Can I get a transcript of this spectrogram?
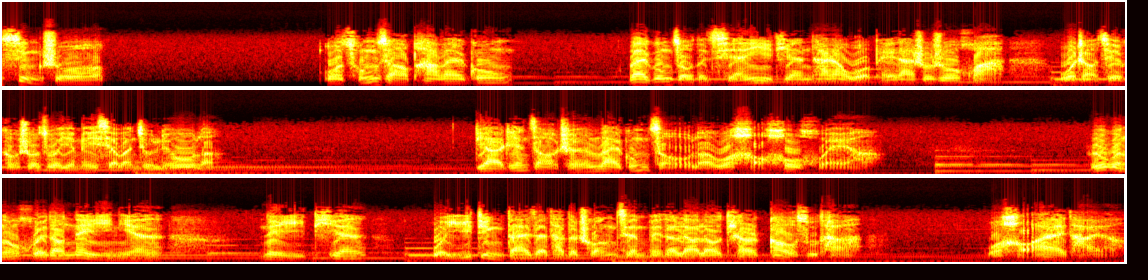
网友不高兴说：“我从小怕外公，外公走的前一天，他让我陪他说说话，我找借口说作业没写完就溜了。第二天早晨，外公走了，我好后悔啊！如果能回到那一年，那一天，我一定待在他的床前陪他聊聊天，告诉他，我好爱他呀。”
